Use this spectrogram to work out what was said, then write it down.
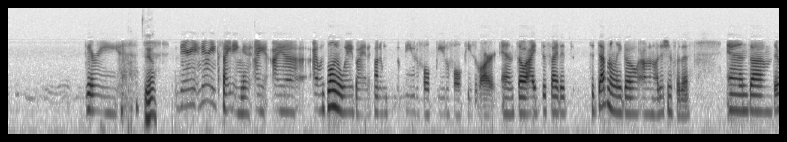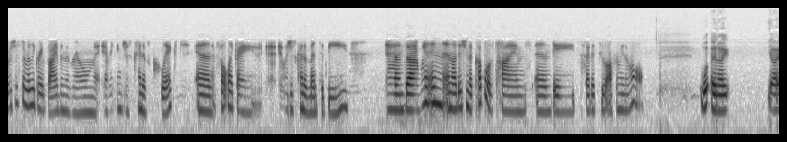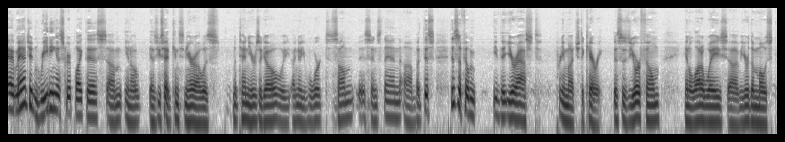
very yeah very very exciting. I I uh, I was blown away by it. I thought it was beautiful, beautiful piece of art. And so I decided to definitely go out and audition for this. And um, there was just a really great vibe in the room. Everything just kind of clicked, and it felt like I it was just kind of meant to be. And uh, I went in and auditioned a couple of times, and they decided to offer me the role. Well, and I, yeah, I imagine reading a script like this. Um, you know, as you said, Quinceanera was 10 years ago. I know you've worked some since then, uh, but this this is a film that you're asked pretty much to carry. This is your film in a lot of ways. Uh, you're the most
